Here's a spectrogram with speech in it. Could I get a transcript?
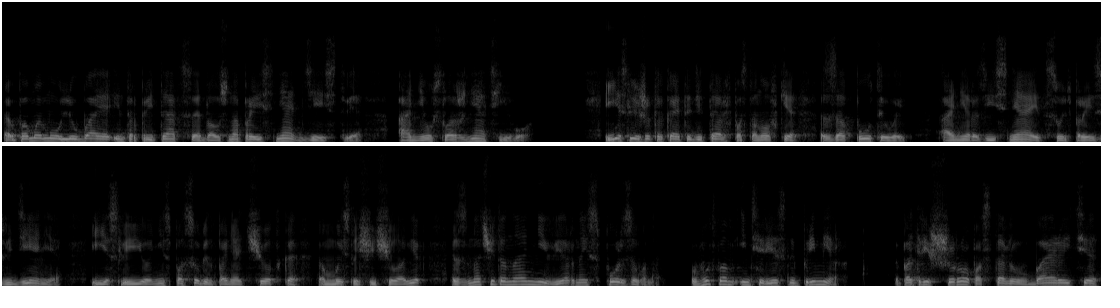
По-моему, любая интерпретация должна прояснять действие, а не усложнять его. Если же какая-то деталь в постановке запутывает, а не разъясняет суть произведения, и если ее не способен понять четко мыслящий человек, значит она неверно использована. Вот вам интересный пример. Патрис Широ поставил в Байрейте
